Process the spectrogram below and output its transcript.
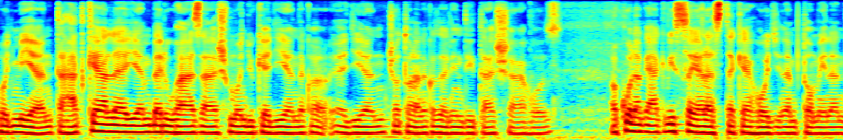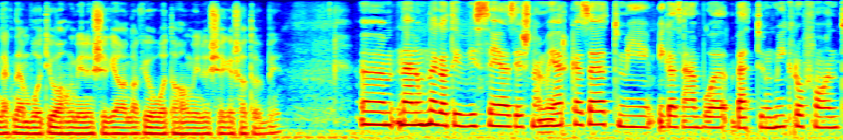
Hogy milyen. Tehát kell-e ilyen beruházás mondjuk egy, ilyennek a, egy ilyen csatornának az elindításához? A kollégák visszajeleztek-e, hogy nem tudom én, ennek nem volt jó a hangminősége, annak jó volt a hangminősége, stb.? Nálunk negatív visszajelzés nem érkezett, mi igazából vettünk mikrofont,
